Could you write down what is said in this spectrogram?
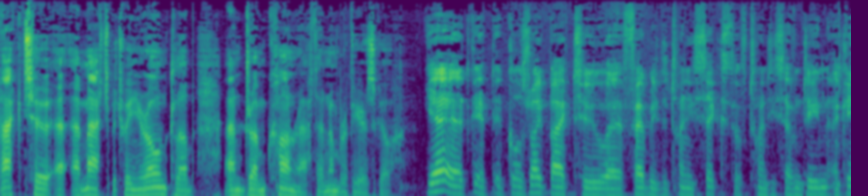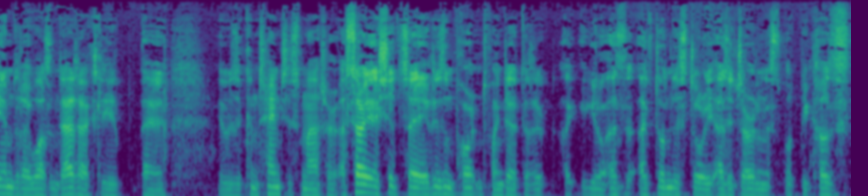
back to a, a match between your own club and Drumconrath a number of years ago. Yeah, it, it, it, goes right back to uh, February the 26th of 2017, a game that I wasn't at actually. Uh, it was a contentious matter. Uh, sorry, I should say it is important to point out that, it, I, you know, as I've done this story as a journalist, but because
